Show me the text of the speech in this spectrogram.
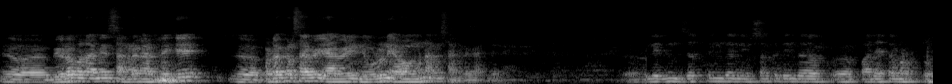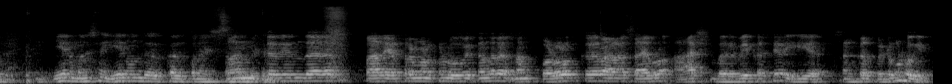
अं, बिरोबाला आम्ही सांगणं घातले की अं, पडळकर साहेब यावेळी निवडून यावं म्हणून आम्ही सांगणं घातलेलं आहे ಇಲ್ಲಿಂದ ಜತ್ತಿಂದ ನೀವು ಸಂಘದಿಂದ ಆ, ಪಾದಯಾತ್ರೆ ಮಾಡ್ಕೊಂಡು ಹೋದ್ರಿ ಏನ್ ಮನುಷ್ಯನ ಏನೊಂದು ಕಲ್ಪನೆ ಐತಿ ಸಂಘ ಬಿಟ್ಟು? ಸಂಘದಿಂದ ಪಾದಯಾತ್ರೆ ಮಾಡ್ಕೊಂಡು ಹೋಗ್ಬೇಕಂದ್ರ ನಮ್ಮ ಪಡೋಳ್ಕರ ಸಾಹೇಬ್ರು ಆಶ್ ಬರ್ಬೇಕಂತೇಳಿ ಈ ಸಂಕಲ್ಪ ಇಟ್ಕೊಂಡು ಹೋಗಿದ್ವಿ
